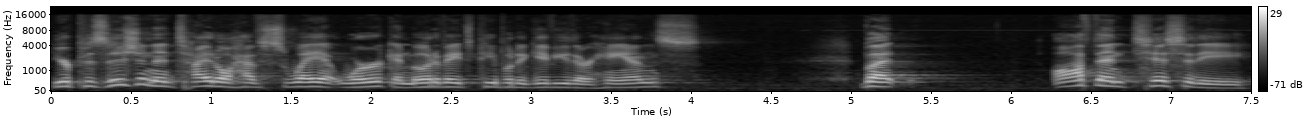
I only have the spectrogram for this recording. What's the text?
Your position and title have sway at work and motivates people to give you their hands. But authenticity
